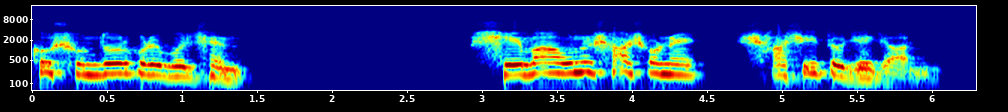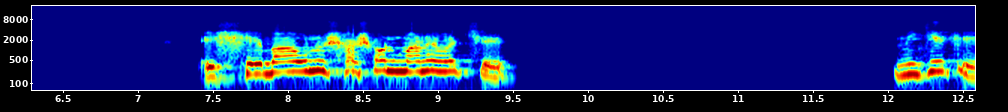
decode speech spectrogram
খুব সুন্দর করে বলছেন, সেবা অনুশাসনে শাসিত যে জন এই সেবা অনুশাসন মানে হচ্ছে নিজেকে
